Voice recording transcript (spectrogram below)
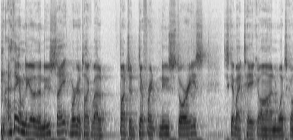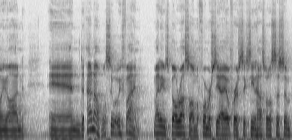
I think I'm going to go to the news site. We're going to talk about a bunch of different news stories, just get my take on what's going on. And I don't know, we'll see what we find. My name is Bill Russell. I'm a former CIO for a 16 hospital system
